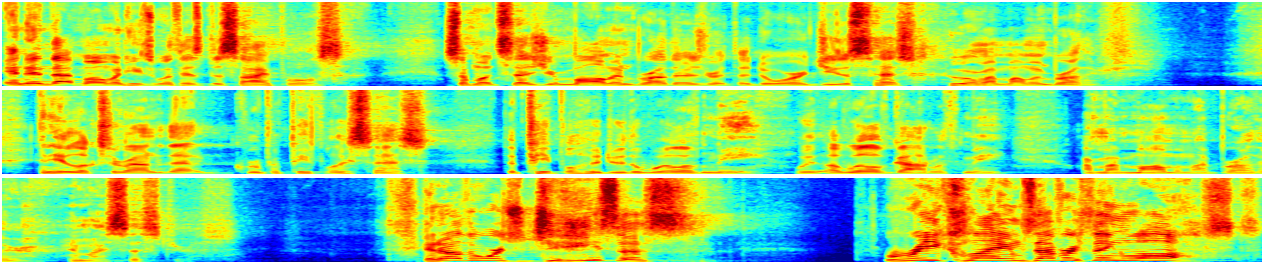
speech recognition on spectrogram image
And in that moment, he's with his disciples. Someone says, Your mom and brothers are at the door. Jesus says, Who are my mom and brothers? And he looks around at that group of people. He says, The people who do the will of me, the uh, will of God with me, are my mom and my brother and my sisters. In other words, Jesus reclaims everything lost.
